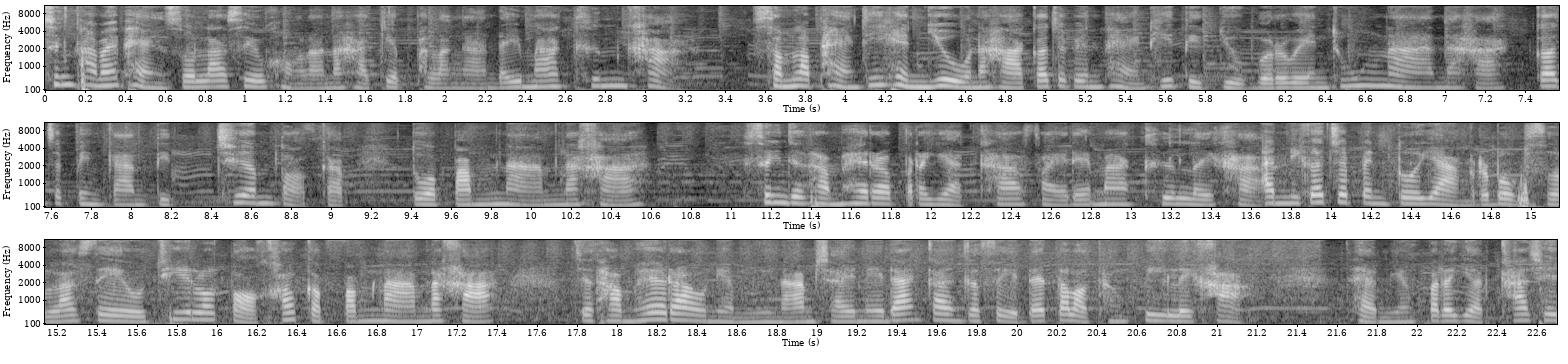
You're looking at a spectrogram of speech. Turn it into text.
ซึ่งทำให้แผงโซลาร์เซลล์ของเรานะคะ เก็บพลังงานได้มากขึ้นค่ะสำหรับแผงที่เห็นอยู่นะคะ ก็จะเป็นแผงที่ติดอยู่บริเวณทุ่งนานะคะ ก็จะเป็นการติดเชื่อมต่อกับตัวปั๊มน้ำนะคะ ซึ่งจะทำให้เราประหยัดค่าไฟได้มากขึ้นเลยค่ะ อันนี้ก็จะเป็นตัวอย่างระบบโซลาร์เซลล์ที่เราต่อเข้ากับปั๊มน้ำนะคะ จะทำให้เราเนี่ยมีน้ำใช้ในด้านการเกษตรได้ตลอดทั้งปีเลยค่ะ แถมยังประหยัดค่าใช้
